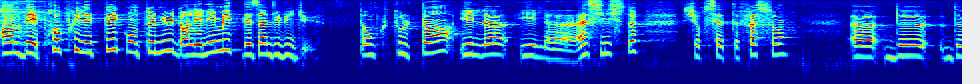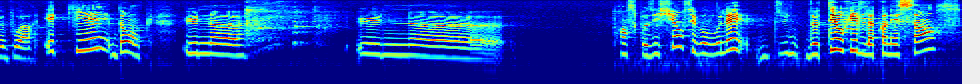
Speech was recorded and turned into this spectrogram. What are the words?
en des propriétés contenues dans les limites des individus. Donc tout le temps, il, insiste sur cette façon de, de, voir, et qui est donc une, une transposition, si vous voulez, de théorie de la connaissance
